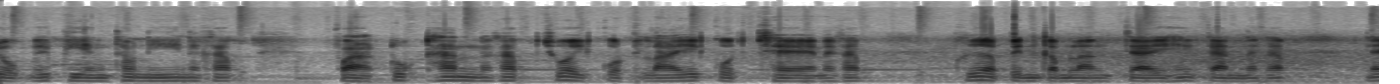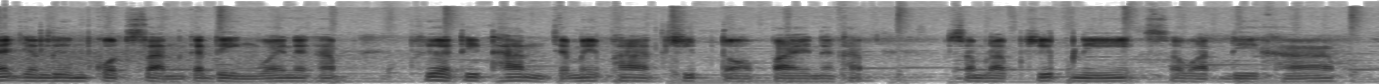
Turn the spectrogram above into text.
จบไว้เพียงเท่านี้นะครับ ฝากทุกท่านนะครับ ช่วยกดไลค์กดแชร์นะครับ เพื่อเป็นกำลังใจให้กันนะครับ และอย่าลืมกดสั่นกระดิ่งไว้นะครับ เพื่อที่ท่านจะไม่พลาดคลิปต่อไปนะครับสำหรับคลิปนี้ สวัสดีครับ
